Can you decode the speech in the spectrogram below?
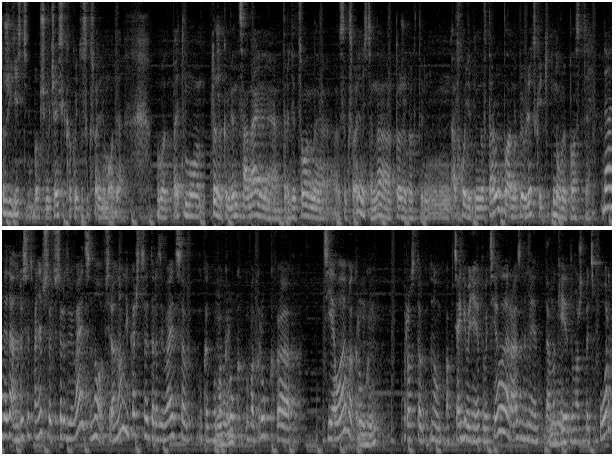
тоже есть, в общем, часть какой-то сексуальной моды. Вот, поэтому тоже конвенциональная, традиционная сексуальность, она тоже как-то отходит на второй план и появляются какие-то новые пласты. Да, да, да. Ну, то есть это понятно, что это все развивается, но все равно, мне кажется, это развивается как бы вокруг, вокруг э, тела, вокруг просто ну, обтягивания этого тела разными. Там, окей, это может быть спорт,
